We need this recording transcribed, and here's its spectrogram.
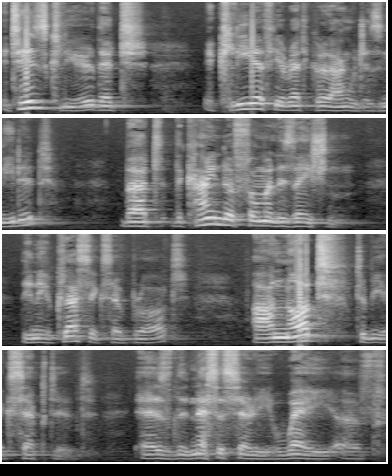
it is clear that a clear theoretical language is needed, but the kind of formalization the neoclassics have brought are not to be accepted as the necessary way of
